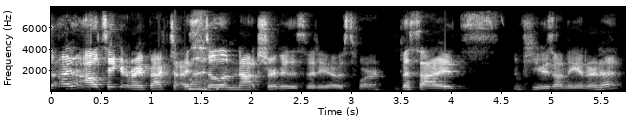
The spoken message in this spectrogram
I I'll take it right back to I still am not sure who this video is for, besides views on the internet,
